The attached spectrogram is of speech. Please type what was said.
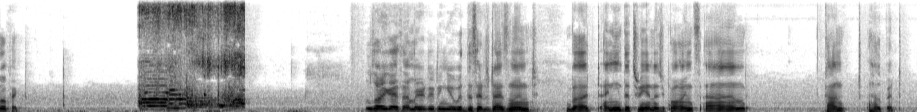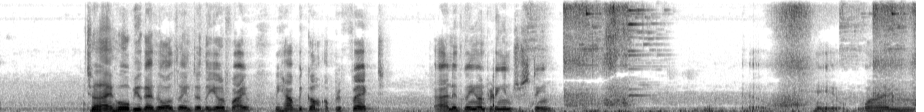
Perfect. I'm sorry guys, I'm irritating you with this advertisement, but I need the 3 energy points and can't help it. So I hope you guys have also entered the year 5. We have become a prefect and it's going on pretty interesting. Okay, one,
